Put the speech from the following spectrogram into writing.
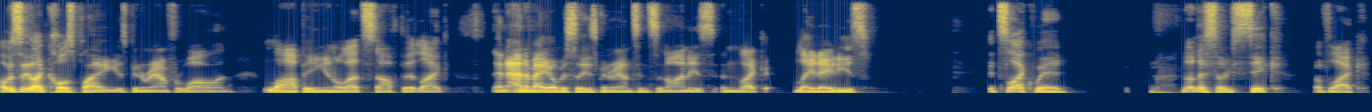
Obviously like cosplaying has been around for a while and LARPing and all that stuff, but like and anime obviously has been around since the 90s and like late 80s. It's like we're not necessarily sick of like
